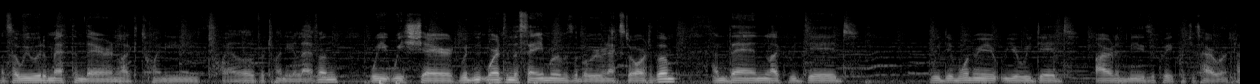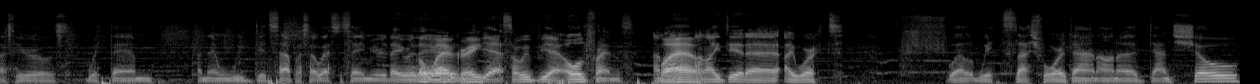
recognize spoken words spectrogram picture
and so we would have met them there in like 2012 or 2011. We we shared, we didn't, weren't in the same room as them, but we were next door to them, and then like we did, we did one year, we did Ireland Music Week, which is Hard Working Class Heroes with them. And then we did South by Southwest the same year. They were Oh, there. wow, and- great. Yeah, so we've yeah old friends. And, Wow. And I did. Uh, I worked well with slash for Dan on a dance show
